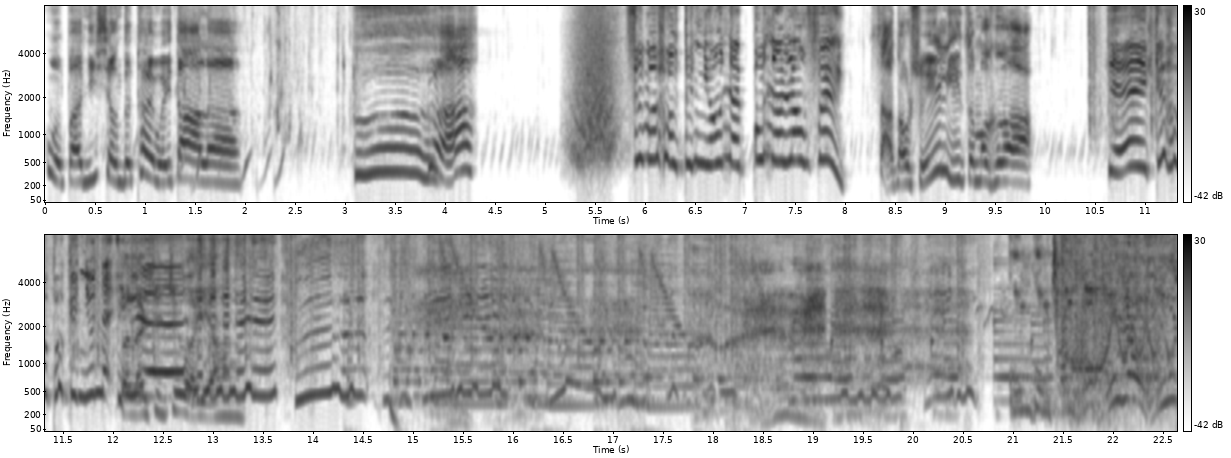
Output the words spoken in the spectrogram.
我把你想的太伟大了。哦，啊，这么好的牛奶不能浪费！洒到水里怎么喝？耶，刚好泡个牛奶。原来是这样。公共场合不要胡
